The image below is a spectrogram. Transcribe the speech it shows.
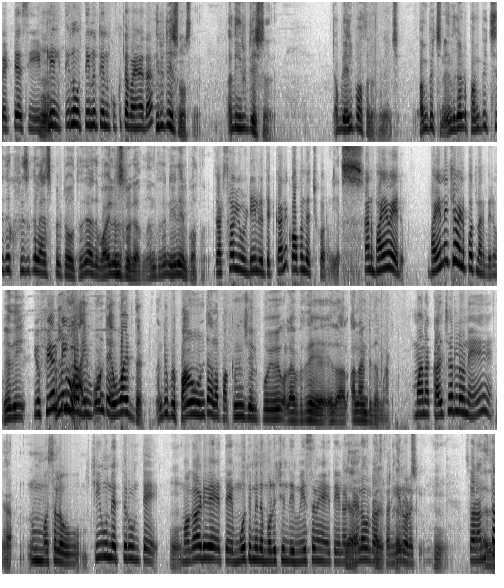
పెట్టేసి ఇడ్లీలు తిను తిను తిను కుక్కితే భయమేదా? ఇరిటేషన్ వస్తుంది. అది ఇరిటేషన్ అది. అప్పుడు వెళ్ళిపోతాను అక్కడి నుంచి. పంపించిన. ఎందుకంటే పంపించేది ఒక ఫిజికల్ ఆస్పెక్ట్ అవుతుంది అది వైలెన్స్లో కాదు. అందుకని నేనే వెళ్ళిపోతాను. That's how you deal with it కానీ కోపం తెచ్చుకోరు. ఎస్ కానీ భయం లేదు భయం నుంచి వెళ్ళిపోతున్నారు మీరు. ఏది? You fear being I want avoid that అంటే ఇప్పుడు పాము ఉంటే అలా పక్క నుంచి వెళ్ళిపోయి లేకపోతే అలాంటిది అనమాట మన కల్చర్లోనే. అసలు చీవు నెత్తురు ఉంటే మగాడివే అయితే మూతి మీద మొలిచింది మీసమే అయితే డైలాగులు correct, రాస్తారు. హీరోలకి Hmm. సో అదంతా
